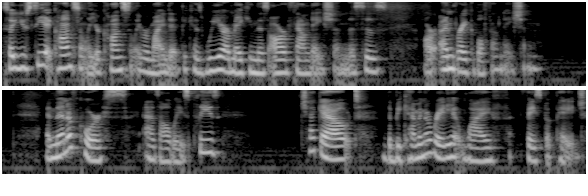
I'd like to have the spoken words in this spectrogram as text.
So you see it constantly. You're constantly reminded because we are making this our foundation. This is our unbreakable foundation. And then, of course, as always, please check out the Becoming a Radiant Wife Facebook page.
